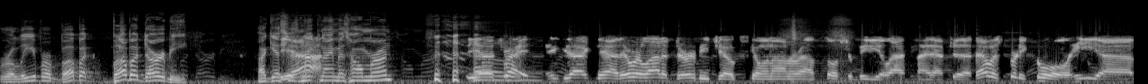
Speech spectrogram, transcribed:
reliever Bubba Bubba Derby. I guess his nickname is Home Run. Yeah, that's right. Exactly. Yeah, there were a lot of derby jokes going on around social media last night after that. That was pretty cool. He, uh,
